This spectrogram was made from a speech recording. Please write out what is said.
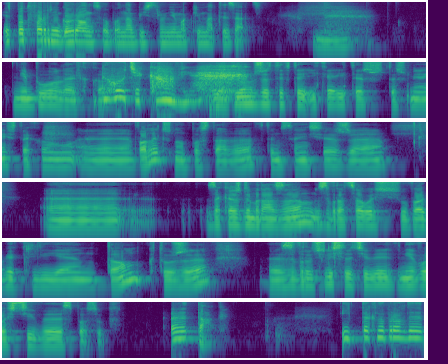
Jest potwornie gorąco, bo na bistro nie ma klimatyzacji. Nie było lekko. Było ciekawie. Ja wiem, że ty w tej Ikei też, też miałeś taką e, waleczną postawę, w tym sensie, że e, za każdym razem zwracałeś uwagę klientom, którzy zwrócili się do ciebie w niewłaściwy sposób. E, tak. I tak naprawdę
